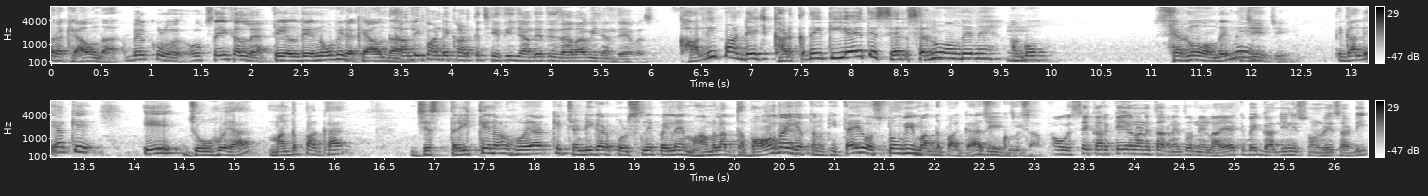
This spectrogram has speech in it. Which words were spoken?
ਰੱਖਿਆ ਹੁੰਦਾ। ਬਿਲਕੁਲ ਉਹ ਸਹੀ ਗੱਲ ਹੈ। ਤੇਲ ਦੇ ਨੂੰ ਵੀ ਰੱਖਿਆ ਹੁੰਦਾ। ਖਾਲੀ ਭਾਂਡੇ ਖੜਕ ਛੇਤੀ ਜਾਂਦੇ ਤੇ ਜ਼ਿਆਦਾ ਵੀ ਜਾਂਦੇ ਆ ਬਸ। ਖਾਲੀ ਭਾਂਡੇ 'ਚ ਖੜਕਦੇ ਕੀ ਹੈ? ਤੇ ਸਿਰ ਸਿਰ ਨੂੰ ਆਉਂਦੇ ਨੇ ਅੱਗੋਂ। ਸਿਰ ਨੂੰ ਆਉਂਦੇ ਨੇ। ਜੀ ਜੀ। ਤੇ ਗੱਲ ਇਹ ਆ ਕਿ ਇਹ ਜੋ ਹੋਇਆ ਮੰਦਭਾਗਾ। ਜਿਸ ਤਰੀਕੇ ਨਾਲ ਹੋਇਆ ਕਿ ਚੰਡੀਗੜ੍ਹ ਪੁਲਿਸ ਨੇ ਪਹਿਲਾਂ ਇਹ ਮਾਮਲਾ ਦਬਾਉਣ ਦਾ ਯਤਨ ਕੀਤਾ ਇਹ ਉਸ ਤੋਂ ਵੀ ਮੰਦਭਾਗਾ ਹੈ ਸੁਖਮ ਸਾਹਿਬ। ਉਹ ਇਸੇ ਕਰਕੇ ਉਹਨਾਂ ਨੇ ਧਰਨੇ ਧੁਰਨੇ ਲਾਏ ਆ ਕਿ ਬਈ ਗੱਲ ਹੀ ਨਹੀਂ ਸੁਣ ਰਹੇ ਸਾਡੀ।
